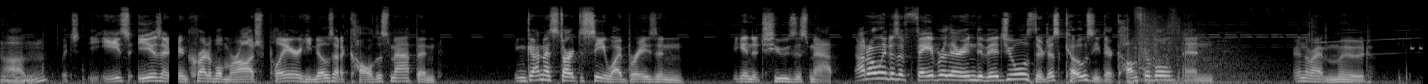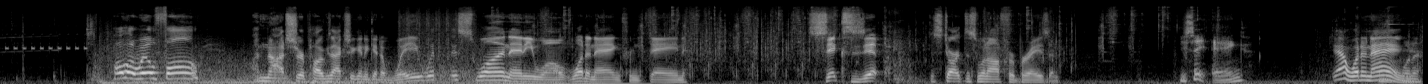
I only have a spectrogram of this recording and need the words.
Um, Mm-hmm. which he's he is an incredible Mirage player. He knows how to call this map, and you can kind of start to see why Brazen begin to choose this map. Not only does it favor their individuals, they're just cozy, they're comfortable, and they're in the right mood. Polo will fall. I'm not sure Pugg's actually going to get away with this one, and he won't. What an ang from Dane. Six zip to start this one off for Brazen. You say Ang? Yeah, what an ang. What, a,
